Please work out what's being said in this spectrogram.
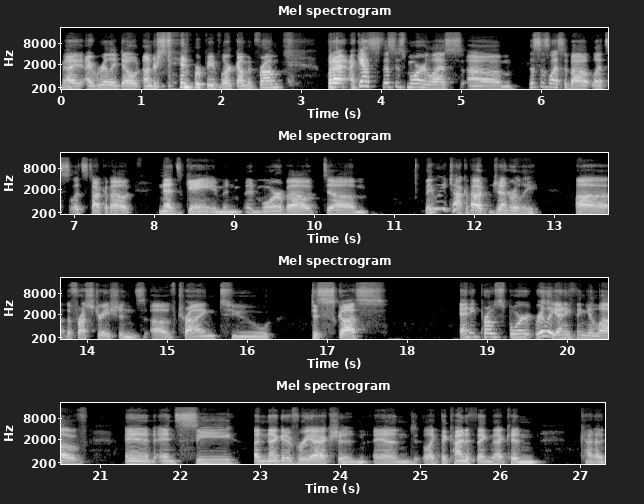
Yep. I, I really don't understand where people are coming from but I, I, guess this is more or less um, this is less about let's let's talk about Ned's game and and more about um, maybe we talk about generally uh, the frustrations of trying to discuss any pro sport, really anything you love, and and see a negative reaction and like the kind of thing that can kind of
